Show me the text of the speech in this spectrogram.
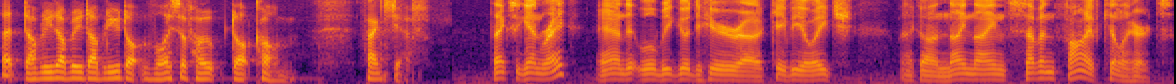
at www.voiceofhope.com. Thanks, Jeff. Thanks again, Ray. And it will be good to hear uh, KVOH back on 9975 kilohertz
